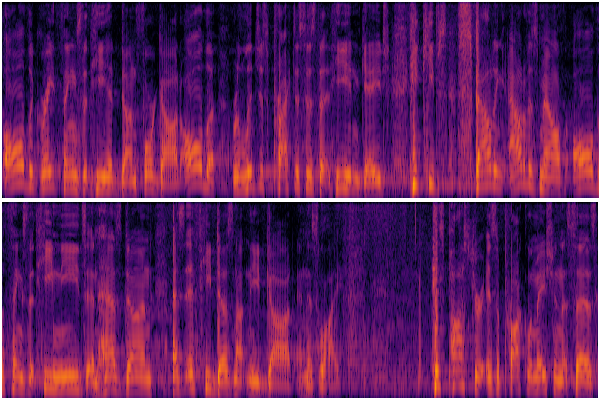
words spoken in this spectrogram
all the great things that he had done for God, all the religious practices that he engaged, he keeps spouting out of his mouth all the things that he needs and has done as if he does not need God in his life. His posture is a proclamation that says,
